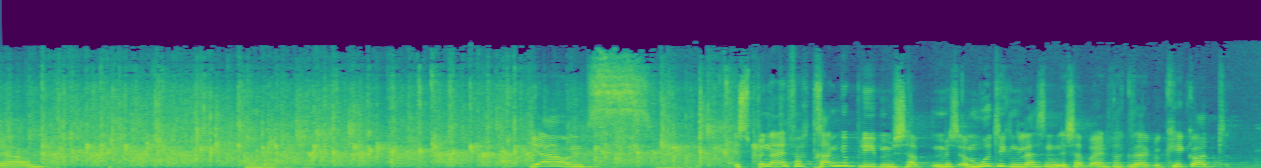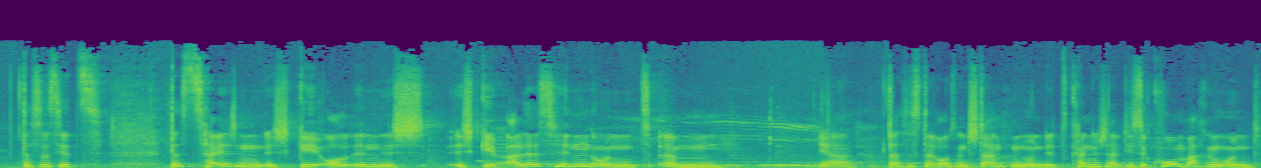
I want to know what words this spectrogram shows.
Ja. Ja, und ich bin einfach dran geblieben. Ich habe mich ermutigen lassen. Ich habe einfach gesagt, okay Gott, das ist jetzt das Zeichen, ich gehe all in, ich, ich gebe alles hin und ähm, ja, das ist daraus entstanden und jetzt kann ich halt diese Kur machen und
